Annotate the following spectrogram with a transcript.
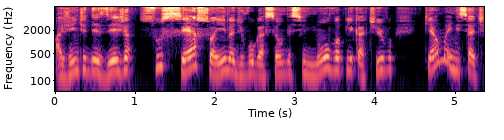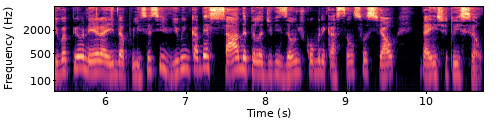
A gente deseja sucesso aí na divulgação desse novo aplicativo, que é uma iniciativa pioneira aí da Polícia Civil, encabeçada pela Divisão de Comunicação Social da instituição.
